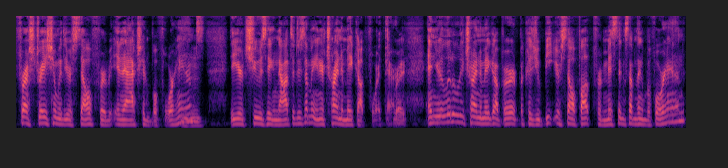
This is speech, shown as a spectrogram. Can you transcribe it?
frustration with yourself for inaction beforehand mm-hmm. that you're choosing not to do something and you're trying to make up for it there. Right. And you're literally trying to make up for it because you beat yourself up for missing something beforehand.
